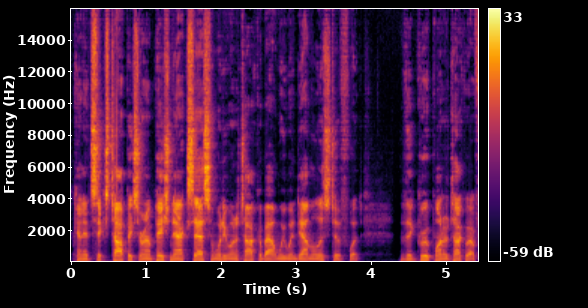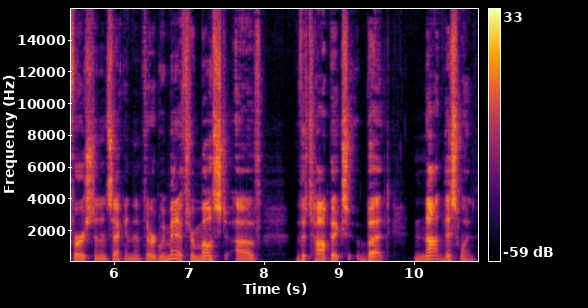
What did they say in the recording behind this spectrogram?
we kind of had six topics around patient access and what do you want to talk about. And we went down the list of what the group wanted to talk about first and then second and then third. We made it through most of the topics, but not this one.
